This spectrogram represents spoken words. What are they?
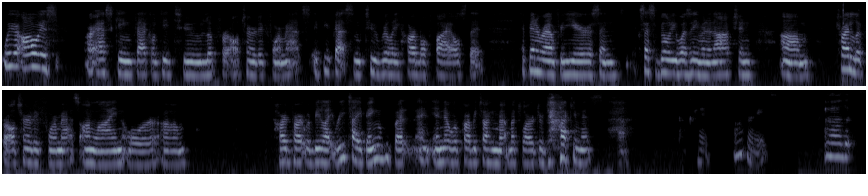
we always are asking faculty to look for alternative formats. If you've got some two really horrible files that have been around for years and accessibility wasn't even an option, um, try to look for alternative formats online or um, hard part would be like retyping, but I, I know we're probably talking about much larger documents. Okay. All right. Uh, let's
